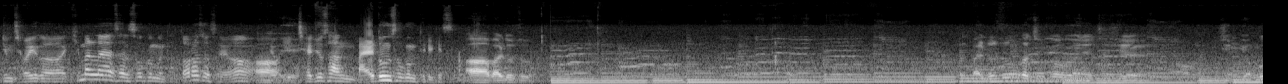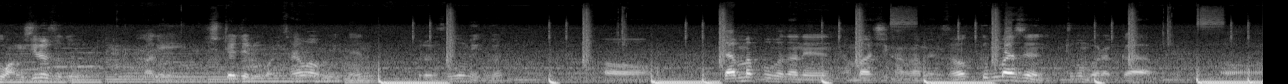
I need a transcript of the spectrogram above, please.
지금 저희가 히말라야산 소금은 다 떨어져서요. 아, 여기 예. 제주산 말돈 소금 드리겠습니다. 아 말도수 말도수 같은 경우에는 사실 어, 지금 영국 왕실에서도 많이 식재재로 많이 사용하고 있는 그런 소금이고요. 어, 짠맛보다는 단맛이 강하면서 끝맛은 조금 뭐랄까 어,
